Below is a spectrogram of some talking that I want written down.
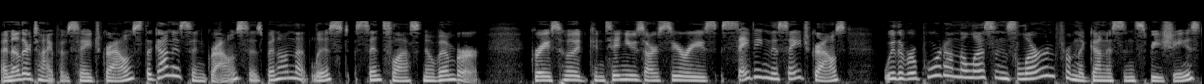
Another type of sage grouse, the Gunnison grouse, has been on that list since last November. Grace Hood continues our series Saving the Sage Grouse with a report on the lessons learned from the Gunnison species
